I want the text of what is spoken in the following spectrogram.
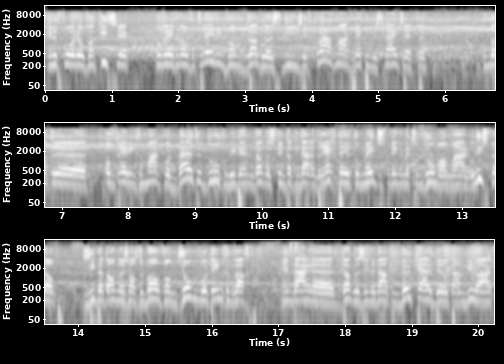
in het voordeel van Kicek. Vanwege een overtreding van Douglas die zich kwaad maakt richting de scheidsrechter omdat de overtreding gemaakt wordt buiten het doelgebied. En Douglas vindt dat hij daar het recht heeft om mee te springen met zijn doelman. Maar Liesveld ziet dat anders als de bal van John wordt ingebracht. En daar uh, Douglas inderdaad een beukje uitdeelt aan Wielaert.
